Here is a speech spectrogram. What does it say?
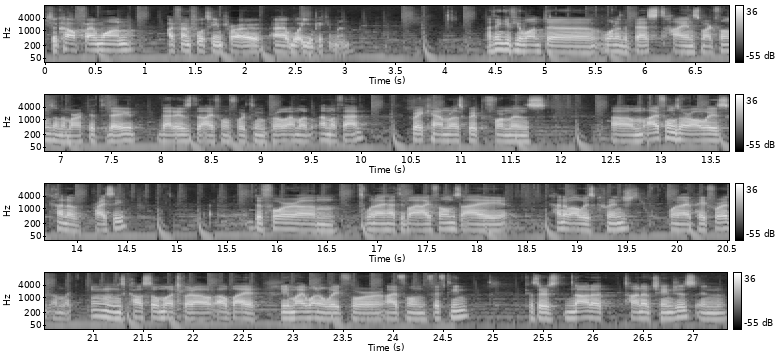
So Carl, phone one, iPhone 14 Pro. Uh, what are you picking, man? I think if you want the one of the best high-end smartphones on the market today, that is the iPhone 14 Pro. I'm a, I'm a fan. Great cameras, great performance. Um, iPhones are always kind of pricey. Before, um, when I had to buy iPhones, I kind of always cringed when I paid for it. I'm like, mm, it costs so much, but I'll, I'll buy it. You might want to wait for iPhone 15 because there's not a ton of changes in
